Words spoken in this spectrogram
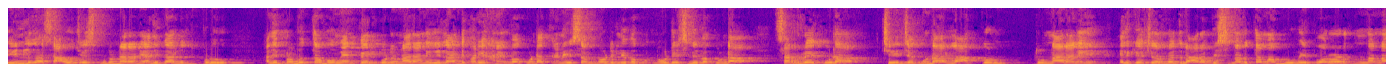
ఏండ్లుగా సాగు చేసుకుంటున్నారని అధికారులు ఇప్పుడు అది ప్రభుత్వ భూమి అని పేర్కొంటున్నారని ఎలాంటి పరిహారం ఇవ్వకుండా కనీసం నోటీలు ఇవ్వ నోటీసులు ఇవ్వకుండా సర్వే కూడా చేయించకుండా లాక్కుంటున్నారని ఎలికేశ్వరం రైతులు ఆరోపిస్తున్నారు. తమ భూమి పోరాడుతుందన్న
